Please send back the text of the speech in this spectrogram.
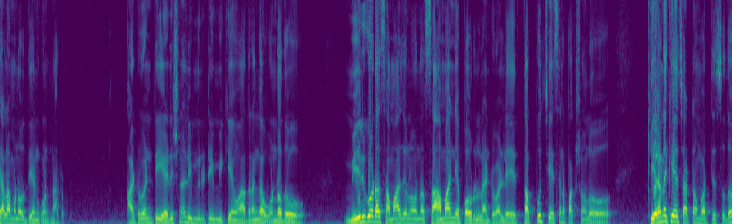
చలామణవుద్ది అనుకుంటున్నారు. అటువంటి అడిషనల్ ఇమ్యూనిటీ మీకేం అదనంగా ఉండదు. మీరు కూడా సమాజంలో ఉన్న సామాన్య పౌరులు లాంటి వాళ్ళే తప్పు చేసిన పక్షంలో కిరణకే చట్టం వర్తిస్తుందో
